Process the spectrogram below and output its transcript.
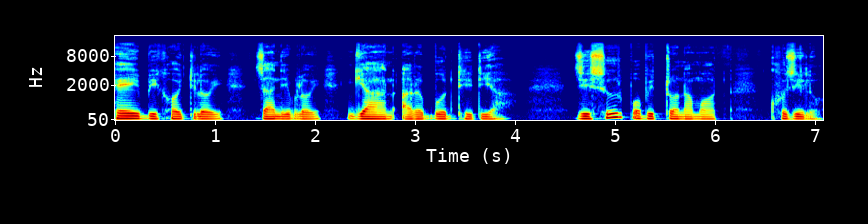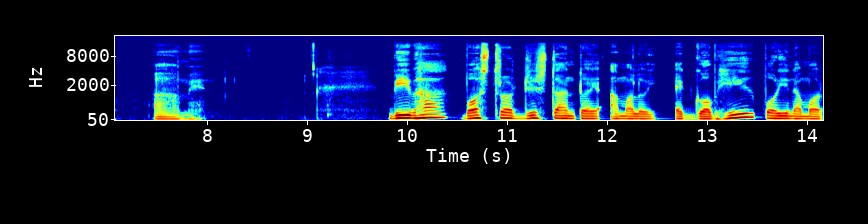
সেই বিষয়টিলৈ জানিবলৈ জ্ঞান আৰু বুদ্ধি দিয়া। যীশুৰ পবিত্ৰ নামত খুজিলোঁ। আমেন বিবাহ বস্ত্ৰৰ দৃষ্টান্তই আমালৈ এক গভীৰ পৰিণামৰ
